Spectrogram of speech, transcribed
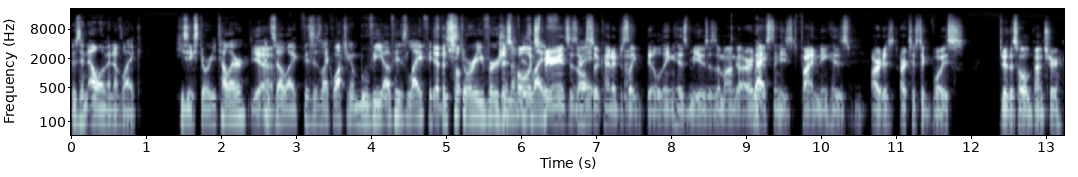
there's an element of like he's a storyteller. Yeah. And so like this is like watching a movie of his life. It's Yeah, the this whole- story version This of whole his life, experience is right? also kind of just like building his muse as a manga artist, Right. and he's finding his artist artistic voice through this whole adventure.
